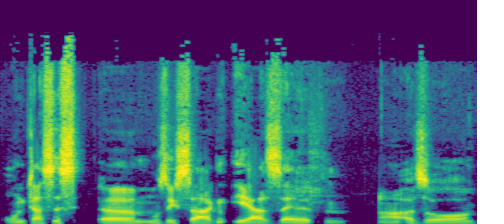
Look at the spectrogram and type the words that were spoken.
Und das ist, äh, muss ich sagen, eher selten. Ne? Also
